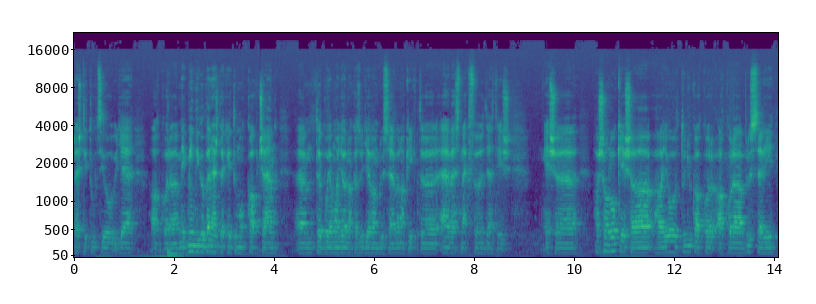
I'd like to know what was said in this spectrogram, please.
restitúció ügye, akkor még mindig a Benes dekrétumok kapcsán több olyan magyarnak az ügye van Brüsszelben, akiktől elvesznek földet és, és hasonlók, és a, ha jól tudjuk, akkor, akkor a brüsszeli,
